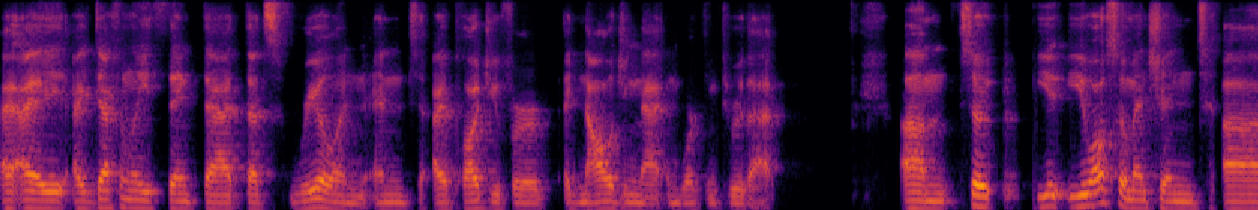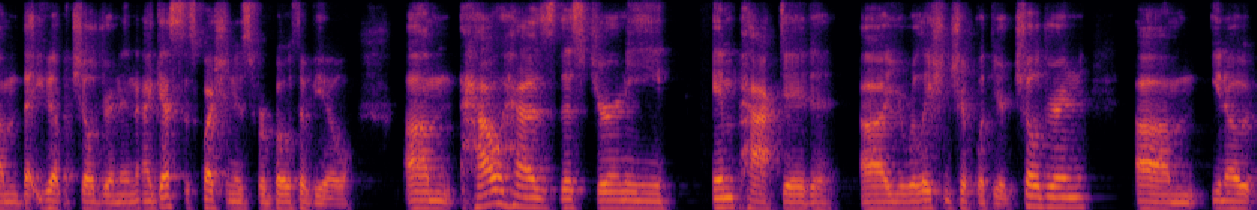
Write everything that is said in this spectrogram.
I, I, I definitely think that that's real and, and I applaud you for acknowledging that and working through that. Um, so you, you also mentioned um, that you have children, and I guess this question is for both of you. Um, how has this journey impacted uh, your relationship with your children? Um, you know,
